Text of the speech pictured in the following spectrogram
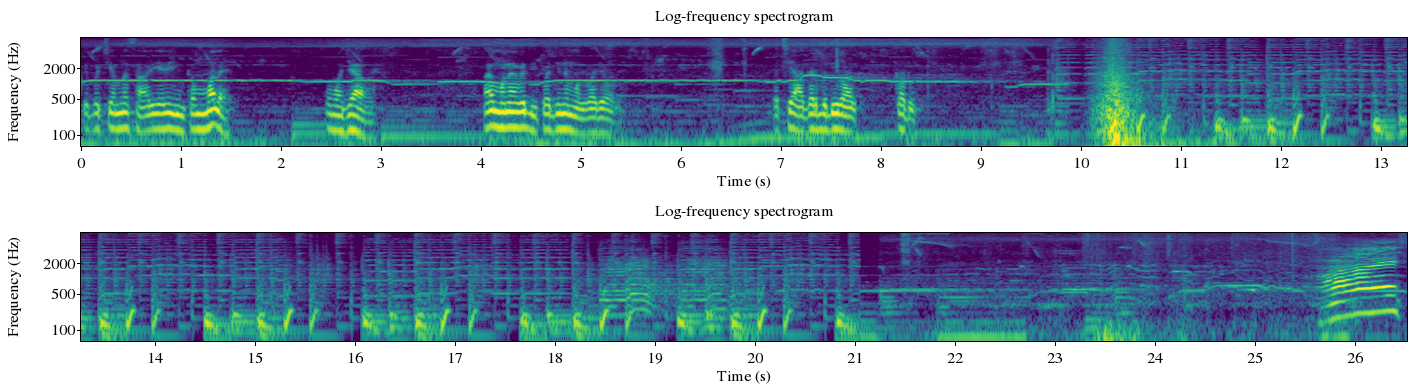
કે પછી અમને સારી એવી ઇન્કમ મળે તો મજા આવે. હવે મને હવે દીપાજીને મળવા જવા દે. પછી આગળ બધી વાત કરું. હાશ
